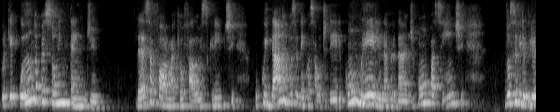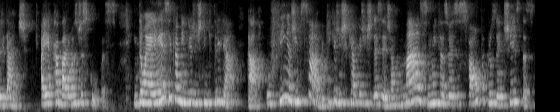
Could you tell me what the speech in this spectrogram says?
porque quando a pessoa entende dessa forma que eu falo o script, o cuidado que você tem com a saúde dele, com ele, na verdade, com o paciente, você vira prioridade. Aí acabaram as desculpas. Então é esse caminho que a gente tem que trilhar, tá? O fim a gente sabe, o que, que a gente quer, o que a gente deseja, mas muitas vezes falta para os dentistas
